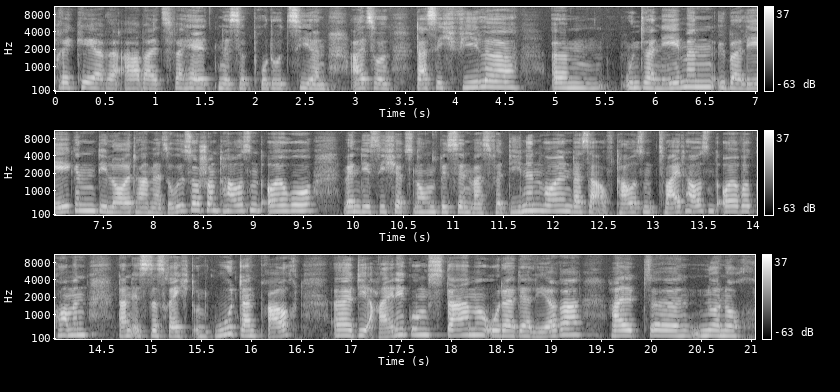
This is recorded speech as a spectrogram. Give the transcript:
prekäre Arbeitsverhältnisse produzieren. Also, dass sich viele ähm, Unternehmen überlegen, die Leute haben ja sowieso schon 1000 Euro, wenn die sich jetzt noch ein bisschen was verdienen wollen, dass sie auf 1000, 2000 Euro kommen, dann ist das recht und gut. Dann braucht äh, die Reinigungsdame oder der Lehrer halt äh, nur noch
